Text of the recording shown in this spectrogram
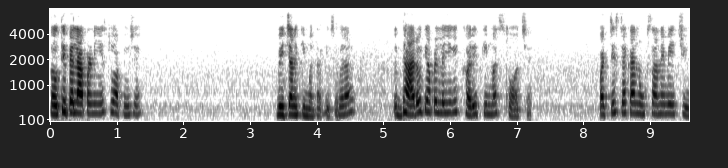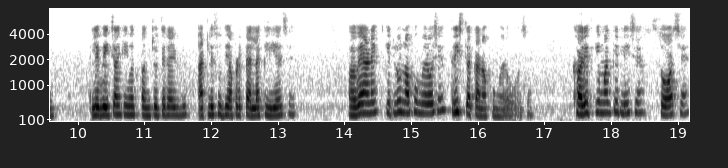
સૌથી પહેલા આપણને અહીંયા શું આપ્યું છે? વેચાણ કિંમત આપી છે, બરાબર? તો ધારો કે આપણે લઈએ કે ખરીદ કિંમત સો છે. પચીસ ટકા નુકસાને વેચ્યું. એટલે વેચાણ કિંમત પંચોતેર આવી ગયું. આટલે સુધી આપણે પહેલાં ક્લિયર છે. હવે આણે કેટલું નફો મેળવ્યો છે? ત્રીસ ટકા નફો મેળવવો છે. ખરીદ કિંમત કેટલી છે? સો છે.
